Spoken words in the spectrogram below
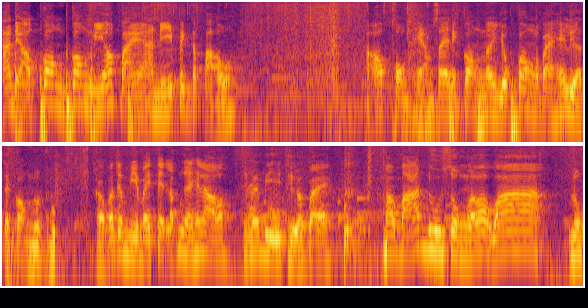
อะเดี๋ยวเอากล้องกล้องนี้ออกไป อันนี้เป็นกระเป๋า เอาของแถมใส่ในกล้องแล้วยกกล้องออกไปให้เหลือแต่กล้องโน้ตบุ๊ก เขาก็จะมีใบเสร็จรับเงินให้เราที่แม่บีถือออกไปมาบาสดูทรงแล้วอะว่าลุง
